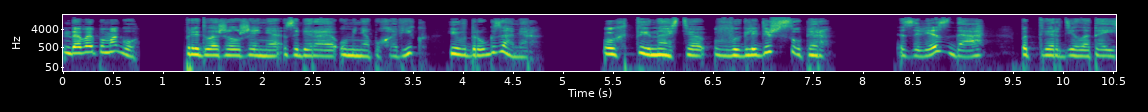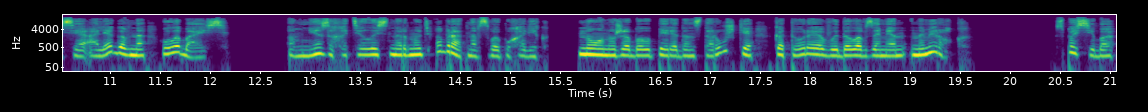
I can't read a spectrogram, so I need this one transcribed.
«Давай помогу», — предложил Женя, забирая у меня пуховик, и вдруг замер. «Ух ты, Настя, выглядишь супер!» «Звезда», — подтвердила Таисия Олеговна, улыбаясь. А мне захотелось нырнуть обратно в свой пуховик, но он уже был передан старушке, которая выдала взамен номерок. «Спасибо»,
